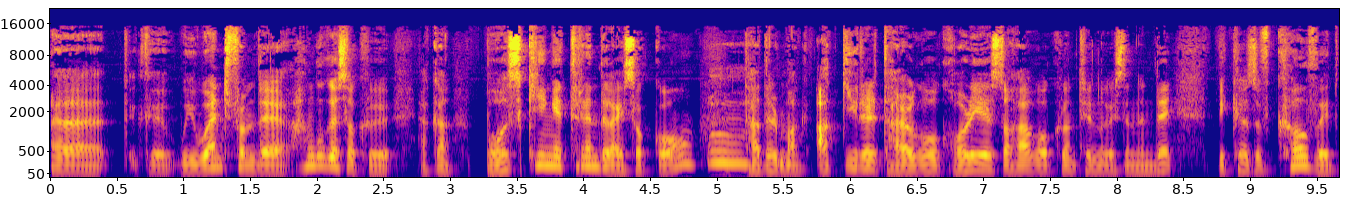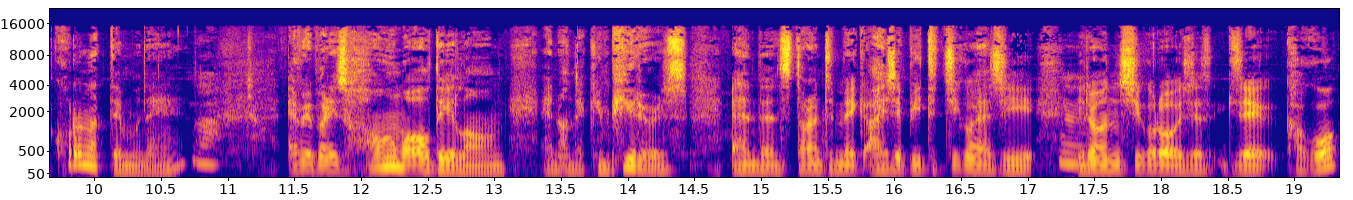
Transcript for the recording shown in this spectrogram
uh, 그 we went from the 한국에서 그 약간 버스킹의 트렌드가 있었고 다들 막 악기를 달고 거리에서 하고 그런 트렌드가 있었는데 because of COVID 코로나 때문에 아, 그쵸. everybody's home all day long and on their computers and then starting to make 아 이제 비트 찍어야지 이런 식으로 이제 이제 가고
